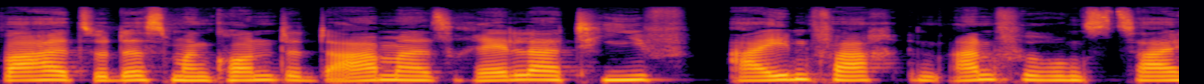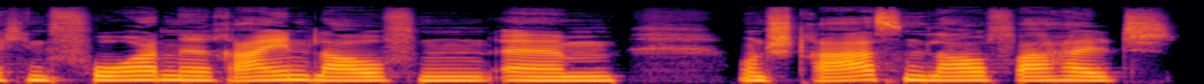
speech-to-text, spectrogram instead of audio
war halt so, dass man konnte damals relativ einfach in Anführungszeichen vorne reinlaufen. Ähm, und Straßenlauf war halt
